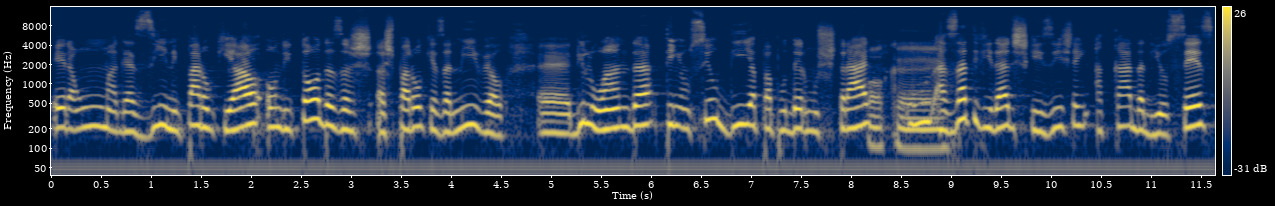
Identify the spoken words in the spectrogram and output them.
Era um magazine paroquial onde todas as, as paróquias a nível eh, de Luanda tinham seu dia para poder mostrar Ok. o- as atividades que existem a cada diocese,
